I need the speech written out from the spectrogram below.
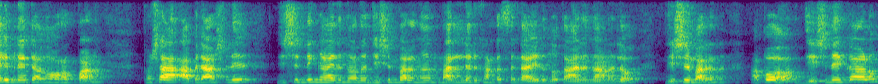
എലിമിനേറ്റ് ആകുന്ന ഉറപ്പാണ്. പക്ഷെ ആ അഭിലാഷിന് ജിഷിന്റെയും കാര്യം എന്ന് പറഞ്ഞാൽ ജിഷിൻ പറയുന്നത് നല്ലൊരു കണ്ടസ്റ്റന്റ് ആയിരുന്നു താനെന്നാണല്ലോ. ജിഷിൻ പറയുന്നത്. അപ്പോൾ ജിഷിനേക്കാളും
